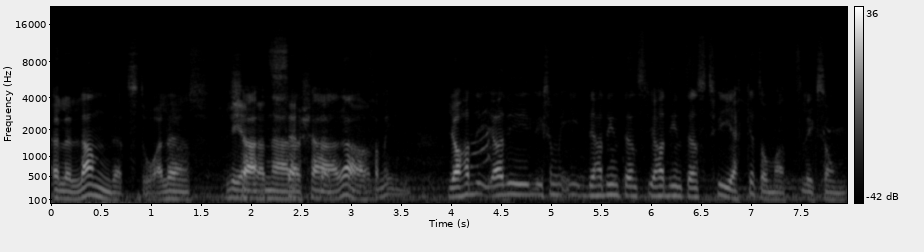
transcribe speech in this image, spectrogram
Eller landets då, eller ens kär, nära kära ja. familj. Jag hade, jag, hade liksom, det hade inte ens, jag hade inte ens tvekat om att liksom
